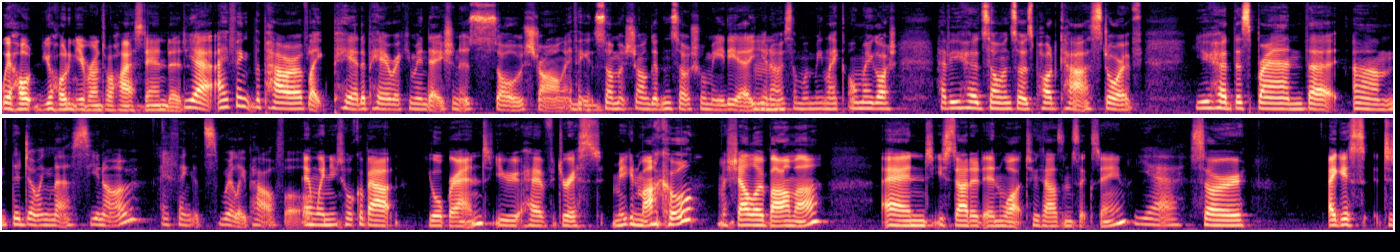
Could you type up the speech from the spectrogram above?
we're hold, you're holding everyone to a higher standard. Yeah, I think the power of like peer to peer recommendation is so strong. I think it's so much stronger than social media. You know, someone being like, oh my gosh, have you heard so and so's podcast? Or if you heard this brand that um, they're doing this, you know? I think it's really powerful. And when you talk about your brand, you have dressed Meghan Markle, Michelle Obama, and you started in what, 2016? yeah. So I guess to,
